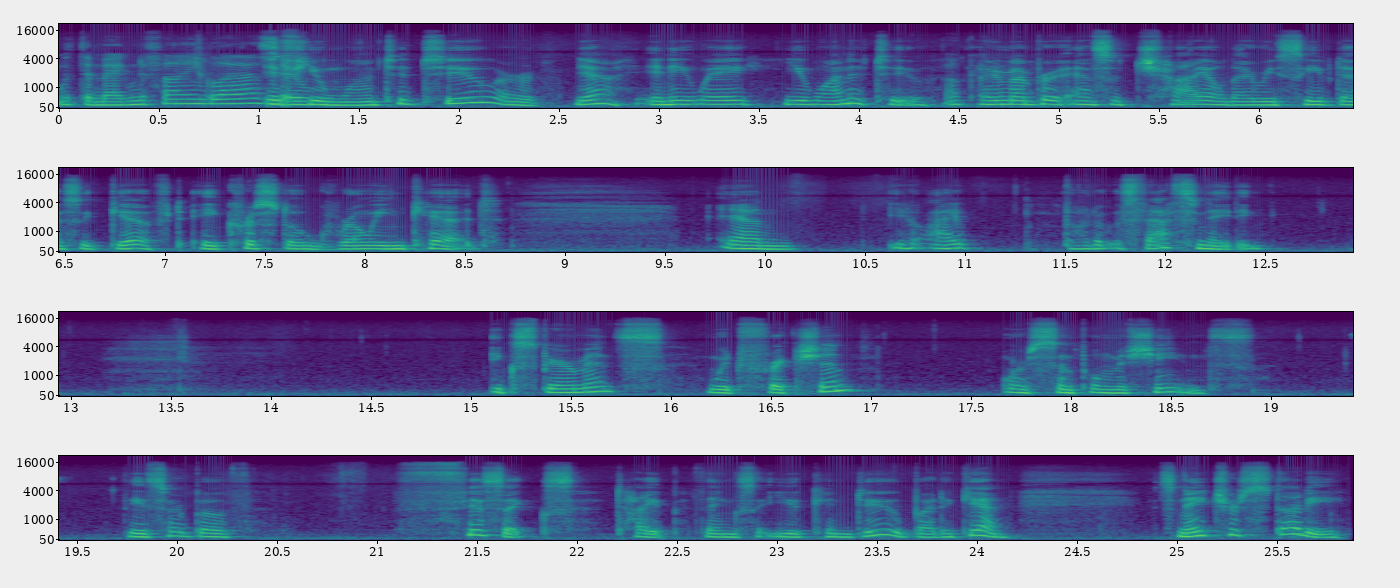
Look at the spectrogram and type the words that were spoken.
with the magnifying glass. If or- you wanted to, or yeah, any way you wanted to. Okay. I remember as a child, I received as a gift a crystal growing kit. And, you know, I thought it was fascinating. Experiments with friction or simple machines. These are both physics type things that you can do, but again, it's nature study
